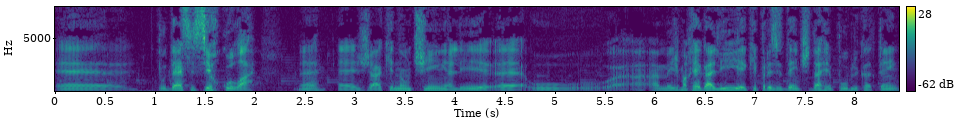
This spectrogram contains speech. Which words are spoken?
é, pudesse circular né? É, já que não tinha ali é, o, a, a, mesma regalia que presidente da República tem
